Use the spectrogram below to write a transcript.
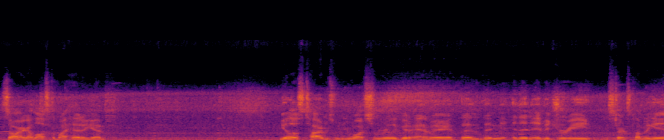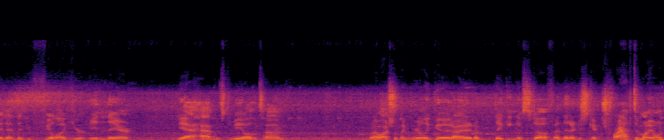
Sorry, I got lost in my head again. You know those times when you watch some really good anime and then the, and then imagery starts coming in and then you feel like you're in there? Yeah, it happens to me all the time. When I watch something really good, I end up thinking of stuff and then I just get trapped in my own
